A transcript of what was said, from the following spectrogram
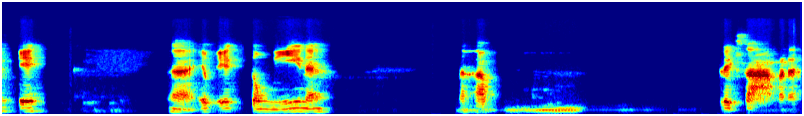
fx อ่า fx ตรงนี้นะนะครับ เลขสามนะ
